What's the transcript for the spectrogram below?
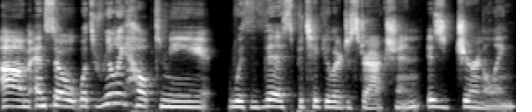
Um, and so what's really helped me with this particular distraction is journaling.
